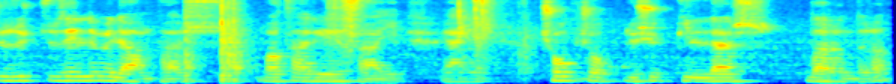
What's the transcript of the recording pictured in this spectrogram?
300-350 miliamper bataryaya sahip. Yani çok çok düşük piller barındıran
